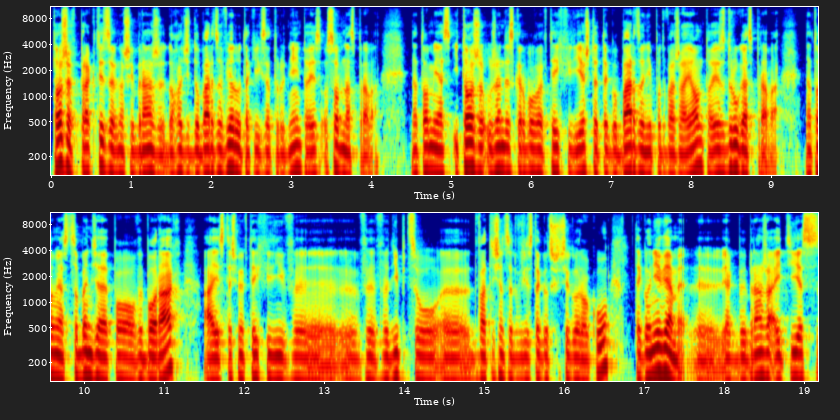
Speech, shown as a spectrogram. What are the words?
To, że w praktyce w naszej branży dochodzi do bardzo wielu takich zatrudnień, to jest osobna sprawa. Natomiast i to, że urzędy skarbowe w tej chwili jeszcze tego bardzo nie podważają, to jest druga sprawa. Natomiast co będzie po wyborach, a jesteśmy w tej chwili w, w, w lipcu 2023 e, roku, tego nie wiemy. Jakby branża IT jest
